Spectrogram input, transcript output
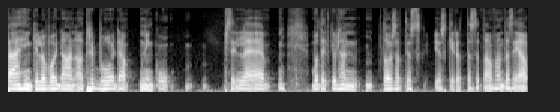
päähenkilö voidaan attribuoida niin kuin, silleen, mutta kyllähän toisaalta, jos, jos kirjoittaisi jotain fantasia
